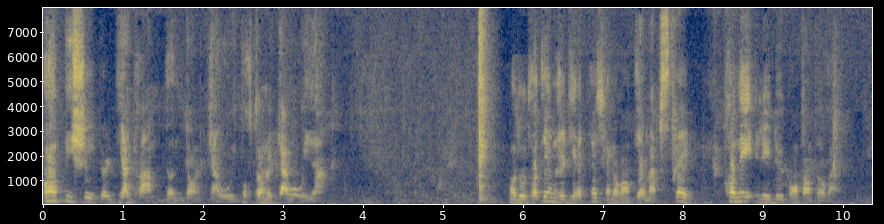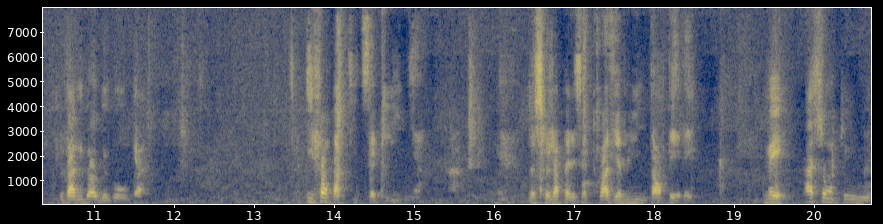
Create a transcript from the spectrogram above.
empêcher que le diagramme donne dans le chaos, et pourtant le chaos est là. En d'autres termes, je dirais presque, alors en termes abstraits, prenez les deux contemporains, Van Gogh et Gauguin. Ils font partie de cette ligne, de ce que j'appelle cette troisième ligne tempérée. Mais à son tour,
